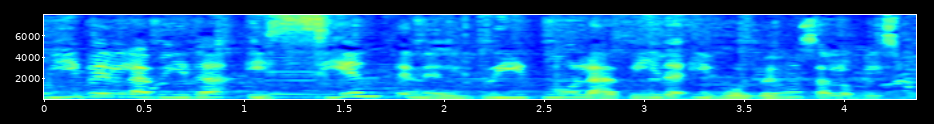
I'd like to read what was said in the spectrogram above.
viven la vida y sienten el ritmo, la vida y volvemos a lo mismo.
